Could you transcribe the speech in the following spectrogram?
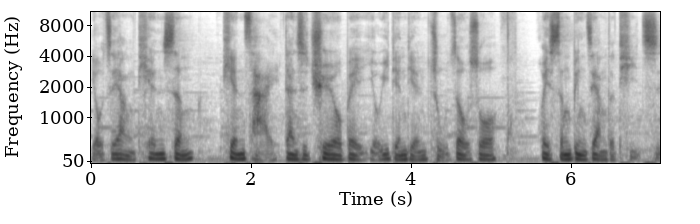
有这样天生天才，但是却又被有一点点诅咒说会生病这样的体质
